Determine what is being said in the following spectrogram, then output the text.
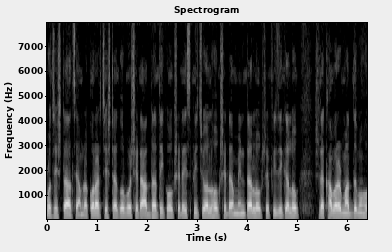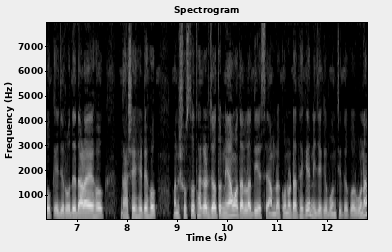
প্রচেষ্টা আছে আমরা করার চেষ্টা করব সেটা আধ্যাত্মিক হোক সেটা স্পিরিচুয়াল হোক সেটা মেন্টাল হোক সেটা ফিজিক্যাল হোক সেটা খাবারের মাধ্যমে হোক এই যে রোদে দাঁড়ায় হোক ঘাসে হেঁটে হোক মানে সুস্থ থাকার যত নিয়ামত আল্লাহ দিয়েছে আমরা কোনোটা থেকে নিজেকে বঞ্চিত করব না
